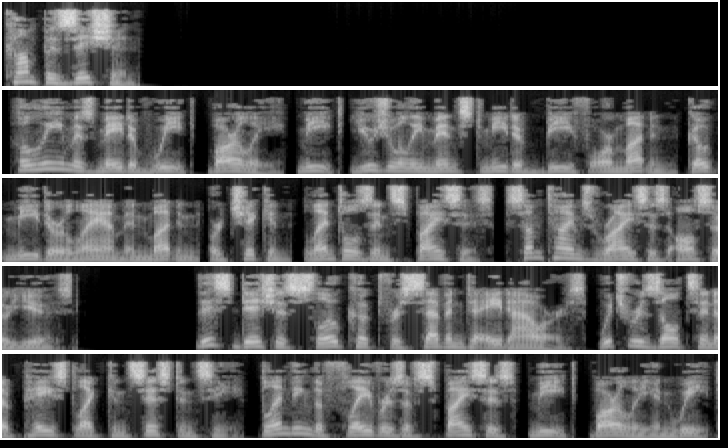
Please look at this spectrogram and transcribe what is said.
Composition Halim is made of wheat, barley, meat usually minced meat of beef or mutton goat meat or lamb and mutton or chicken, lentils and spices, sometimes rice is also used. This dish is slow cooked for 7 to 8 hours, which results in a paste-like consistency, blending the flavors of spices, meat, barley and wheat.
